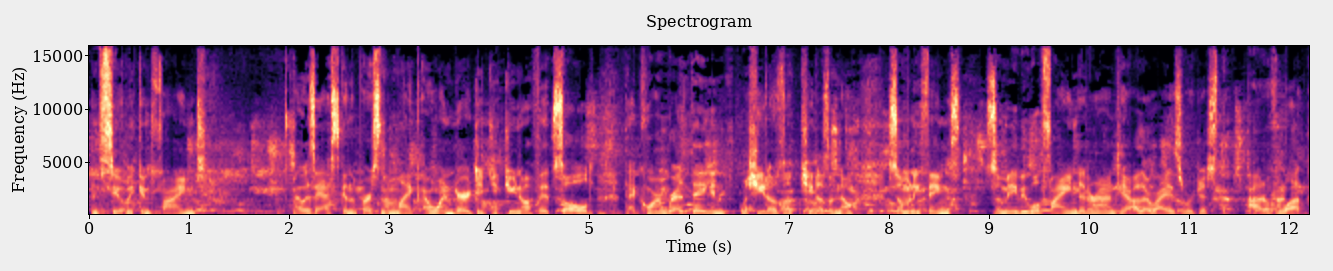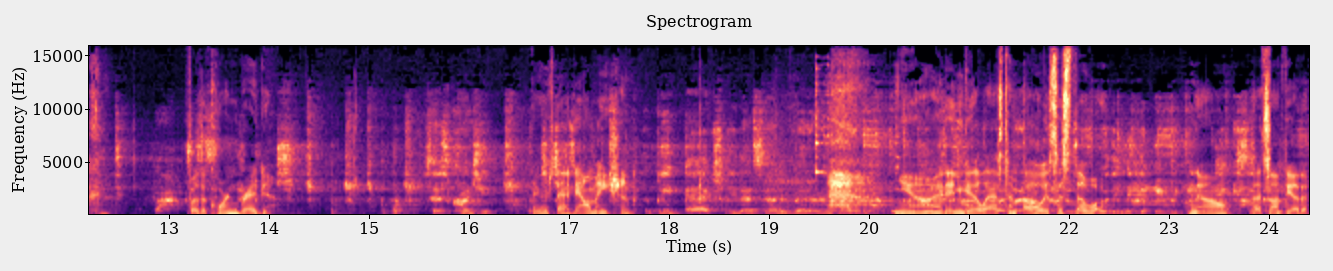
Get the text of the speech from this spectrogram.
and see what we can find. I was asking the person, I'm like, I wonder, did you, do you know if it sold that cornbread thing? And well, she doesn't. She doesn't know. So many things. So maybe we'll find it around here. Otherwise, we're just out of luck for the cornbread. There's that Dalmatian. Actually that sounded better. Yeah, I didn't get it last time. Oh, is this the? One- they make it every No, that's not the other.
